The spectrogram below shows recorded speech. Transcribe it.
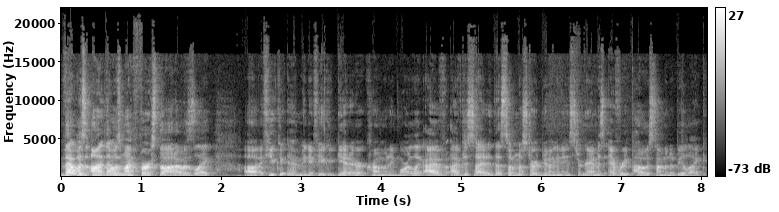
that was on that was my first thought i was like uh, if you could i mean if you could get aerochrome anymore like i've i've decided that's what i'm gonna start doing on instagram is every post i'm gonna be like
